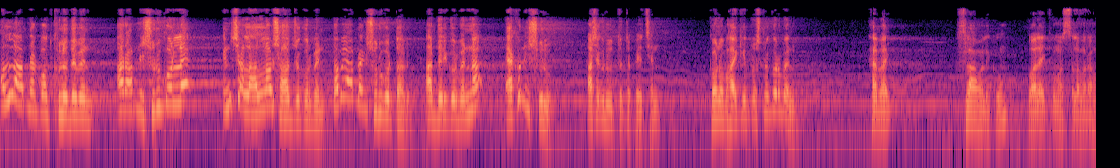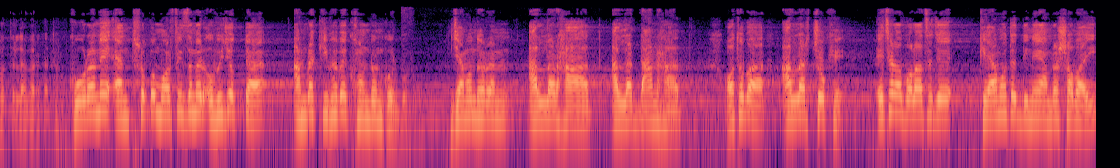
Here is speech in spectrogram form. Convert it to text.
আল্লাহ আপনার পথ খুলে দেবেন। আর আপনি শুরু করলে ইনশাল্লাহ আল্লাহ সাহায্য করবেন। তবে আপনাকে শুরু করতে হবে। আর দেরি করবেন না এখনই শুরু। আশা করি উত্তরটা পেয়েছেন। কোনো ভাইকে প্রশ্ন করবেন? হ্যাঁ ভাই। সালাম আলাইকুম। ওয়ালাইকুম আসসালাম রহমতুল্লাহ বারকাত কোরআনে অ্যানথ্রোপোমরফিজমের অভিযোগটা আমরা কীভাবে খণ্ডন করব। যেমন ধরেন আল্লাহর হাত আল্লাহর ডান হাত অথবা আল্লাহর চোখে। এছাড়াও বলা আছে যে, কেয়ামতের দিনে আমরা সবাই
